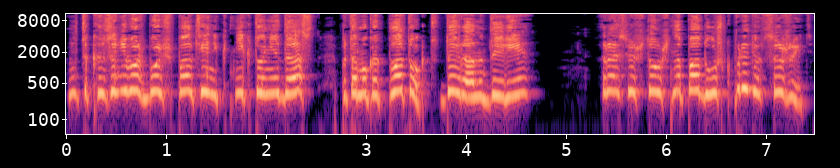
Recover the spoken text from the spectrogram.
Ну так за него ж больше полтинник никто не даст, потому как платок-то дыра на дыре. Разве что уж на подушку придется жить,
